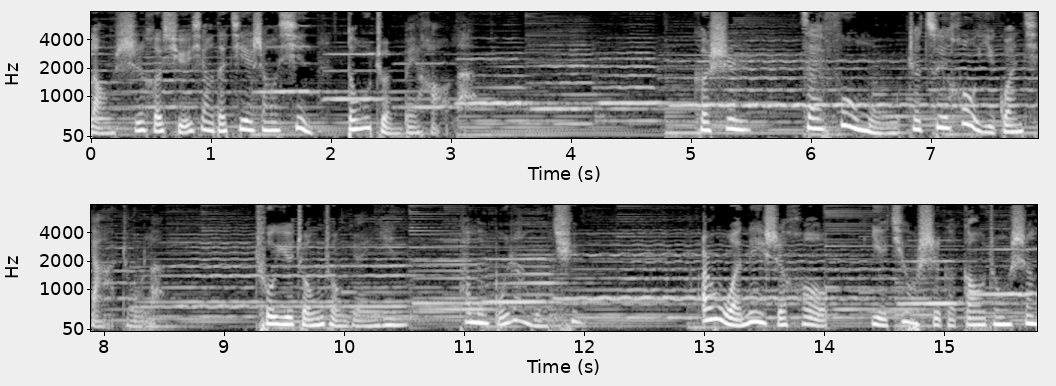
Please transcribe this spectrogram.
老师和学校的介绍信都准备好了。可是，在父母这最后一关卡住了，出于种种原因，他们不让我去，而我那时候。也就是个高中生，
